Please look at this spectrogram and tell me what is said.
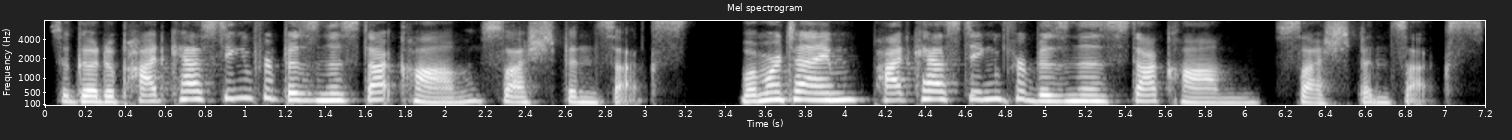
So go to podcastingforbusiness.com slash spinsucks. One more time, podcastingforbusiness.com slash spinsucks.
